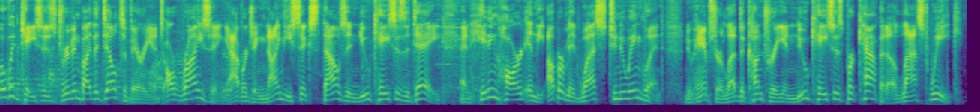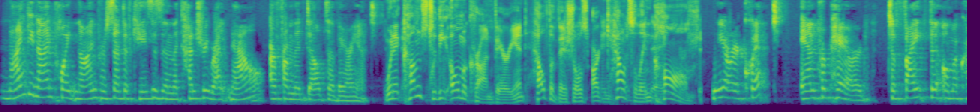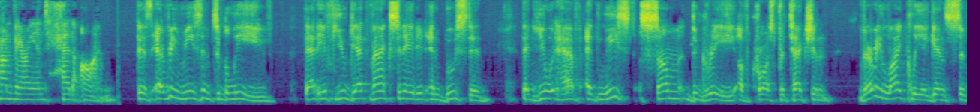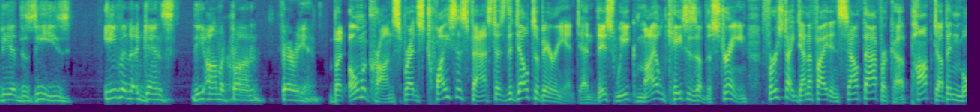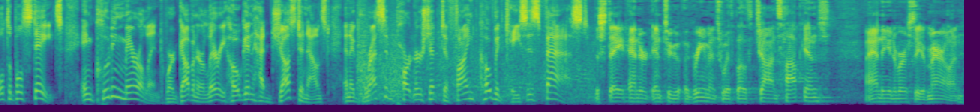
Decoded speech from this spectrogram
COVID cases driven by the Delta variant are rising, averaging 96,000 new cases a day and hitting hard in the upper Midwest to New England. New Hampshire led the country in new cases per capita last week. 99.9% of cases in the country right now are from the Delta variant. When it comes to the Omicron variant, health officials are counseling calm. We are equipped and prepared to fight the Omicron variant head on. There's every reason to believe that if you get vaccinated and boosted, that you would have at least some degree of cross protection, very likely against severe disease, even against the Omicron variant. But Omicron spreads twice as fast as the Delta variant, and this week, mild cases of the strain, first identified in South Africa, popped up in multiple states, including Maryland, where Governor Larry Hogan had just announced an aggressive partnership to find COVID cases fast. The state entered into agreements with both Johns Hopkins and the University of Maryland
